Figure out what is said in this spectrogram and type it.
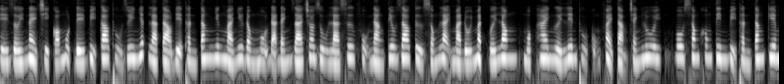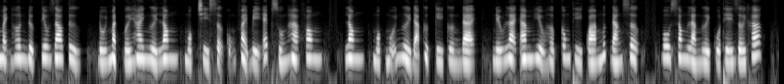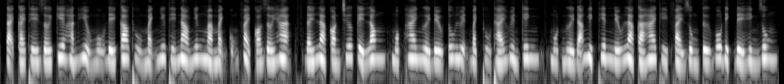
Thế giới này chỉ có một đế vị cao thủ duy nhất là Tảo Địa Thần Tăng nhưng mà như đồng mộ đã đánh giá cho dù là sư phụ nàng tiêu giao tử sống lại mà đối mặt với Long, một hai người liên thủ cũng phải tạm tránh lui. Vô song không tin vị thần Tăng kia mạnh hơn được tiêu giao tử. Đối mặt với hai người Long, một chỉ sợ cũng phải bị ép xuống hạ phong. Long, một mỗi người đã cực kỳ cường đại, nếu lại am hiểu hợp công thì quá mức đáng sợ. Vô song là người của thế giới khác. Tại cái thế giới kia hắn hiểu ngũ đế cao thủ mạnh như thế nào nhưng mà mạnh cũng phải có giới hạn. Đấy là còn chưa kể long, một hai người đều tu luyện bạch thủ thái huyền kinh. Một người đã nghịch thiên nếu là cả hai thì phải dùng từ vô địch để hình dung.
